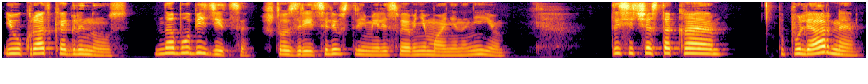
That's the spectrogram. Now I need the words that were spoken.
и украдкой оглянулась, дабы убедиться, что зрители устремили свое внимание на нее. Ты сейчас такая популярная.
